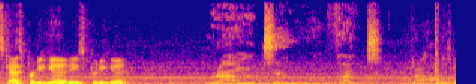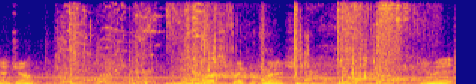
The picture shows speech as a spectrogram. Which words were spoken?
This guy's pretty good. He's pretty good. Round two, fight! He's gonna jump. Breaker punish. Damn it.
